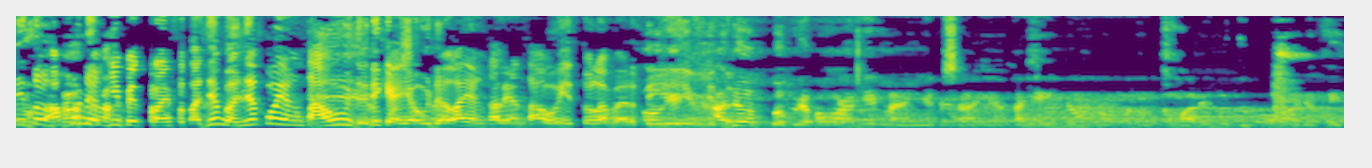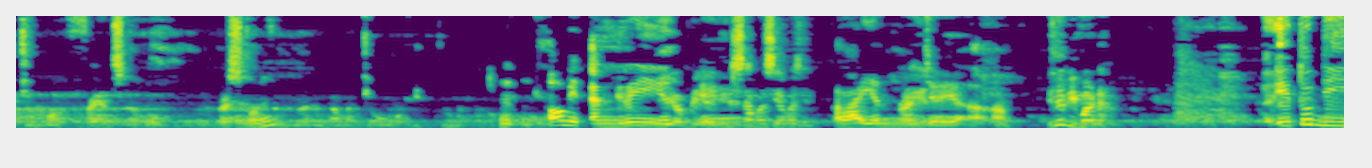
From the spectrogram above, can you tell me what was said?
itu aku udah keep it private aja banyak kok yang tahu Iya, jadi kayak ya udahlah yang kalian tahu itulah berarti Oke, gitu. ada beberapa orang yang nanya ke saya, tanyain dong eh, kemarin itu kok ada kayak jumpa fans atau press Hmm. bareng sama cowok itu? Oh meet and greet. Iya, beda Iya. sama siapa sih? Ryan, Ryan. Wijaya. uh-uh. Itu di mana? Itu di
